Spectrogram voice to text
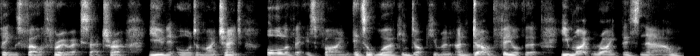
things fell through, etc. Unit order might change. All of it is fine. It's a working document, and don't feel that you might write this now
